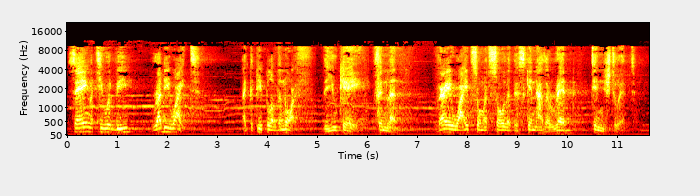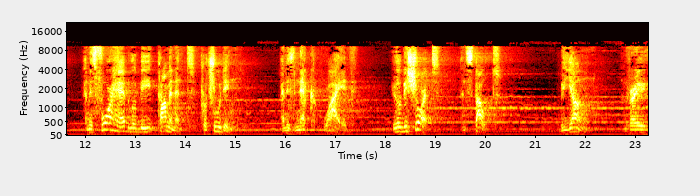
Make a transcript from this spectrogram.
saying that he would be ruddy white, like the people of the north, the UK, Finland, very white, so much so that the skin has a red tinge to it. And his forehead will be prominent, protruding, and his neck wide. He will be short and stout, be young and very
